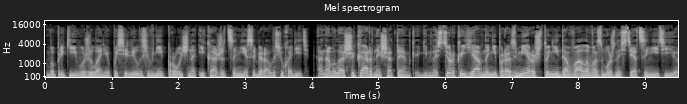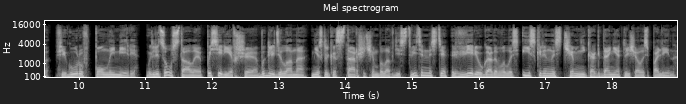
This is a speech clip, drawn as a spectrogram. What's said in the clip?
вопреки его желанию, поселилась в ней прочно и, кажется, не собиралась уходить. Она была шикарной шатенкой, гимнастеркой явно не по размеру, что не давало возможности оценить ее фигуру в полной мере. Лицо усталое, посеревшее, выглядела она несколько старше, чем была в действительности, в вере угадывалась искренность, чем никогда не отличалась Полина.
